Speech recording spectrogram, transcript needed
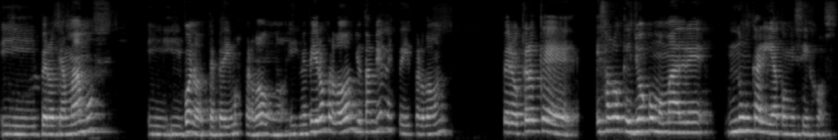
y, pero te amamos y, bueno, te pedimos perdón. Y me pidieron perdón, yo también les pedí perdón, pero creo que es algo que yo como madre nunca haría con mis hijos,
